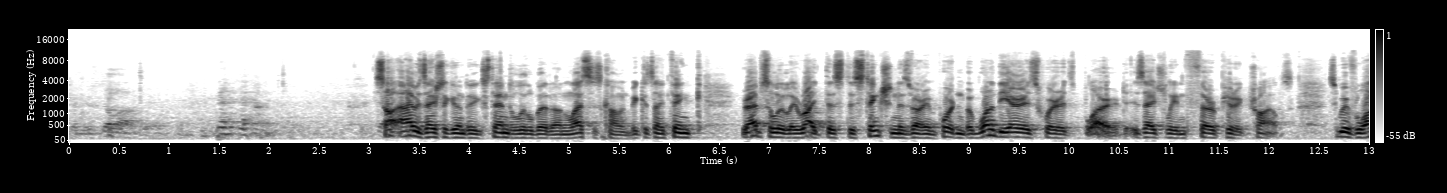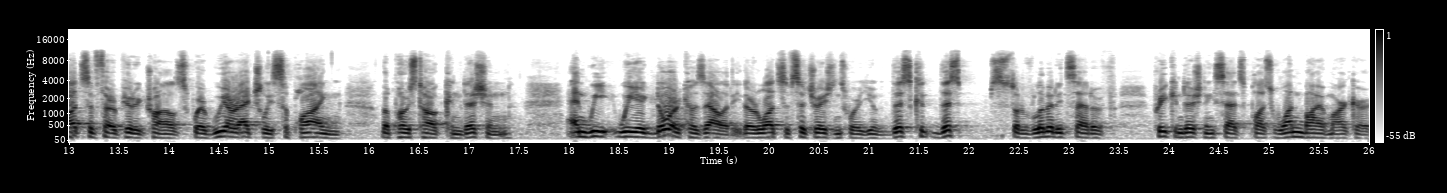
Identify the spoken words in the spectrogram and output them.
When you're still out there. So I was actually going to extend a little bit on Les's comment because I think you're absolutely right. This distinction is very important, but one of the areas where it's blurred is actually in therapeutic trials. So we have lots of therapeutic trials where we are actually supplying the post hoc condition, and we, we ignore causality. There are lots of situations where you this this sort of limited set of preconditioning sets plus one biomarker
